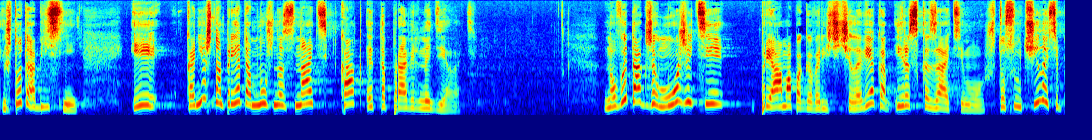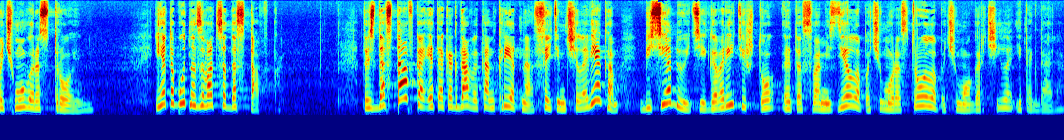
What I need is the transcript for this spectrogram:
и что-то объяснить. И, конечно, при этом нужно знать, как это правильно делать. Но вы также можете прямо поговорить с человеком и рассказать ему, что случилось и почему вы расстроены. И это будет называться доставка. То есть доставка – это когда вы конкретно с этим человеком беседуете и говорите, что это с вами сделало, почему расстроило, почему огорчило и так далее.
